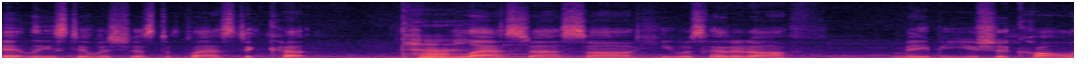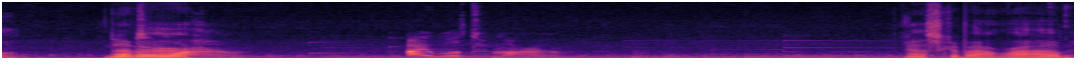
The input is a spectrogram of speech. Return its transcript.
At least it was just a plastic cup. Huh. Last I saw, he was headed off. Maybe you should call him. Never Tomorrow. I will tomorrow. Ask about Rob.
